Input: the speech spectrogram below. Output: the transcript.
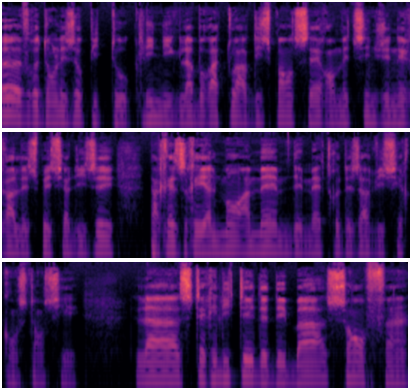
œuvrent dans les hôpitaux, cliniques, laboratoires, dispensaires en médecine générale et spécialisée, paraissent réellement à même d'émettre des avis circonstanciés la stérilité des débats sans fin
